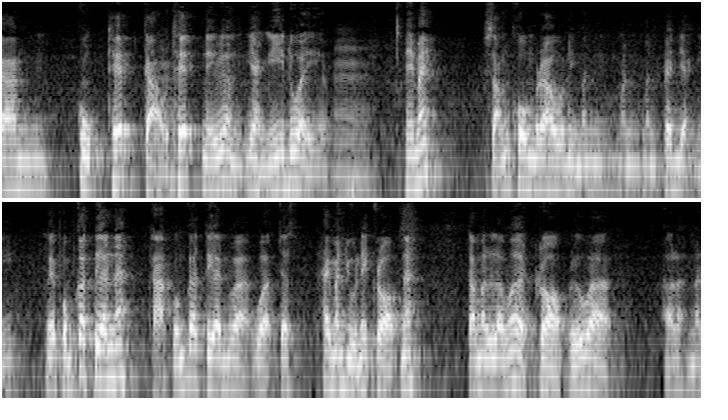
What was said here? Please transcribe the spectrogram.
การกุเท็จกล่าวเท็จในเรื่องอย่างนี้ด้วยอืมเห็นไหมสังคมเรานี่มันมันมันเป็นอย่างนี้เลยผมก็เตือนนะครับผมก็เตือนว่าว่าจะให้มันอยู่ในกรอบนะถ้ามันละเมิดกรอบหรือว่าเอาละมัน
